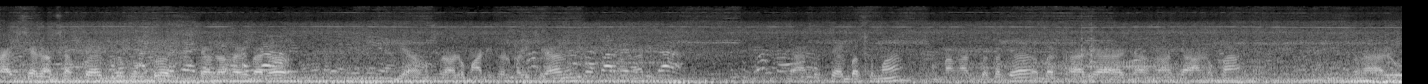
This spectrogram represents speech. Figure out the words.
like, share, dan subscribe. Dukung terus channel Haribado yang selalu menghadirkan kalian dan buat semua semangat bekerja berkarya jangan jangan lupa. Selalu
